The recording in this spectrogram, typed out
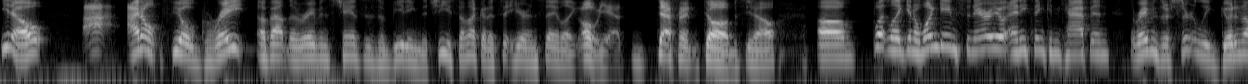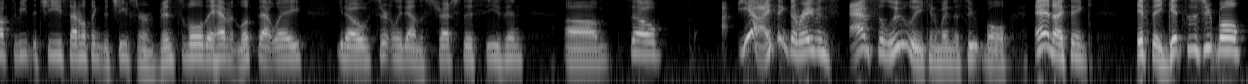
you know, I I don't feel great about the Ravens' chances of beating the Chiefs. I'm not going to sit here and say like, oh yeah, definite dubs. You know, um, but like in a one game scenario, anything can happen. The Ravens are certainly good enough to beat the Chiefs. I don't think the Chiefs are invincible. They haven't looked that way, you know, certainly down the stretch this season. Um, so yeah, I think the Ravens absolutely can win the Super Bowl. And I think if they get to the Super Bowl,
